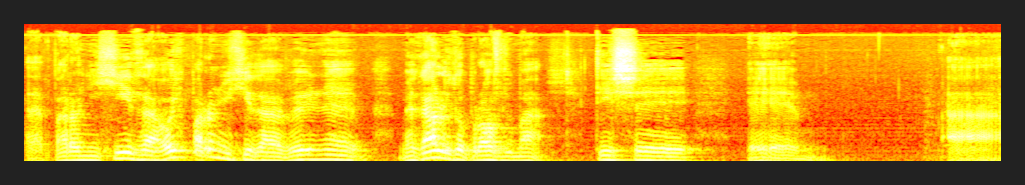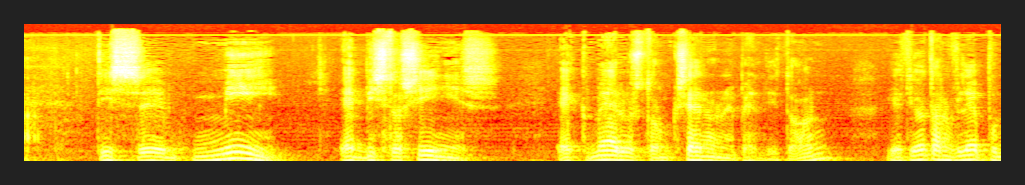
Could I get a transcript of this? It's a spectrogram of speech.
ε, παρονυχίδα, όχι παρονυχίδα, είναι μεγάλο το πρόβλημα της, ε, ε, α, της ε, μη εμπιστοσύνης εκ μέρους των ξένων επενδυτών γιατί όταν βλέπουν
